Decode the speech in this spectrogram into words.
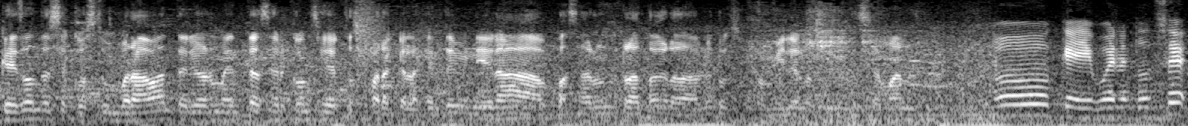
que es donde se acostumbraba anteriormente a hacer conciertos para que la gente viniera a pasar un rato agradable con su familia los fines de semana. Ok, bueno, entonces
